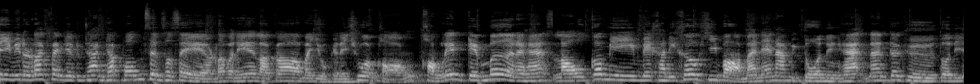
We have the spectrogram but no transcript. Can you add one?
ดีมิตรรักแฟนเกมทุกท่านครับ ผมเซนโซเซแล้ววันนี้เราก็มาอยู่กันในช่วงของของเล่นเกมเมอร์นะฮะ เราก็มี Mechanical Keyboard มาแนะนำอีกตัวหนึ่งฮะ นั่นก็คือตัวนี้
